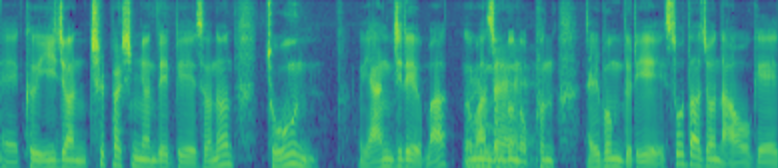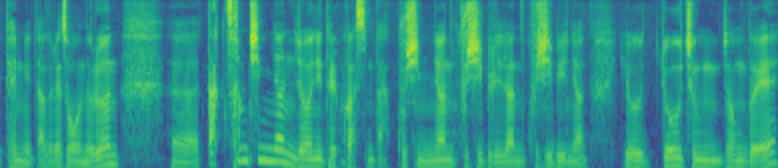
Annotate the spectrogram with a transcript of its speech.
에, 그 이전 7, 80년대에 비해서는 좋은 양질의 음악, 음, 완성도 네. 높은 앨범들이 쏟아져 나오게 됩니다. 그래서 오늘은 어, 딱 30년 전이 될 것 같습니다. 90년, 91년, 92년 요, 요 중- 정도에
